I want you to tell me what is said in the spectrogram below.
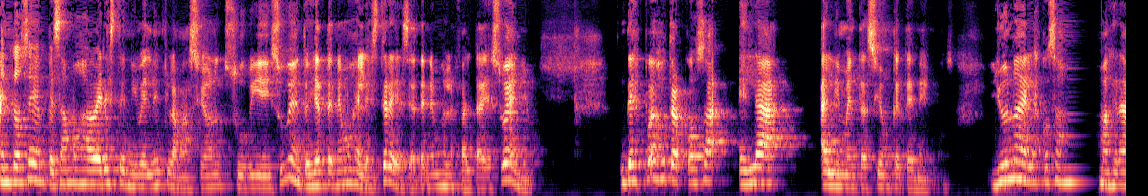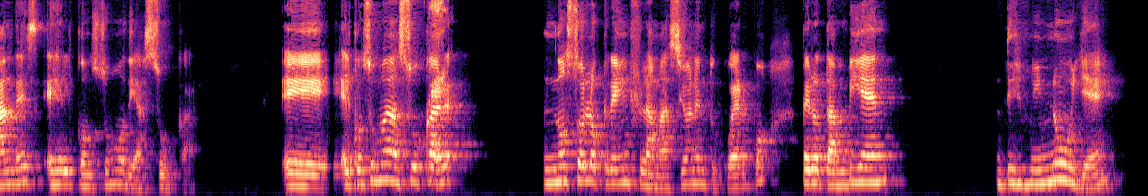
Entonces empezamos a ver este nivel de inflamación subir y subir. Entonces ya tenemos el estrés, ya tenemos la falta de sueño. Después otra cosa es la alimentación que tenemos. Y una de las cosas más grandes es el consumo de azúcar. Eh, el consumo de azúcar no solo crea inflamación en tu cuerpo, pero también disminuye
